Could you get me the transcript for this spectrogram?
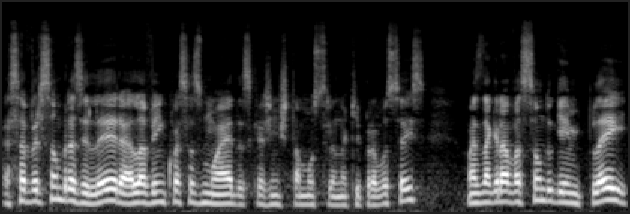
Essa versão brasileira, ela vem com essas moedas que a gente está mostrando aqui para vocês, mas na gravação do gameplay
